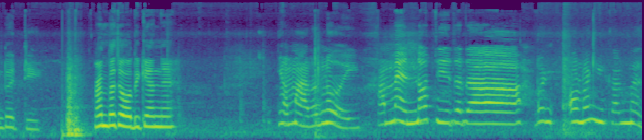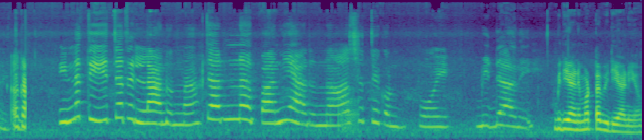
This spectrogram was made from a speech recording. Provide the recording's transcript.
എന്ത് പറ്റി? എന്താ ചോദിക്കാഞ്ഞേ? ഞാൻ മറന്നുപോയി. അമ്മ എന്നോ കണ്ണാണ് ഇന്ന് ടീച്ചർ ഇല്ലായിരുന്നു ചേട്ടന് പനിയായിരുന്നു. ആശുപത്രി കൊണ്ടുപോയി. ബിരിയാണി. ബിരിയാണി മുട്ട ബിരിയാണിയോ?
